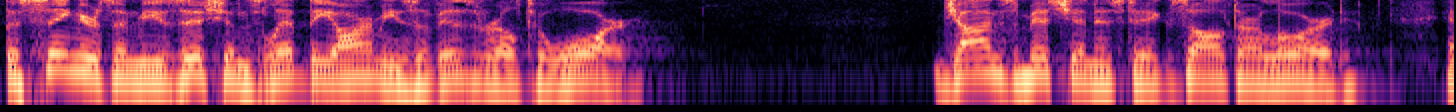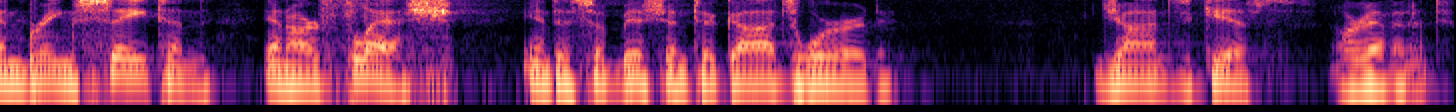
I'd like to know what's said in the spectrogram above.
The singers and musicians led the armies of Israel to war. John's mission is to exalt our Lord and bring Satan and our flesh into submission to God's word. John's gifts are evident.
